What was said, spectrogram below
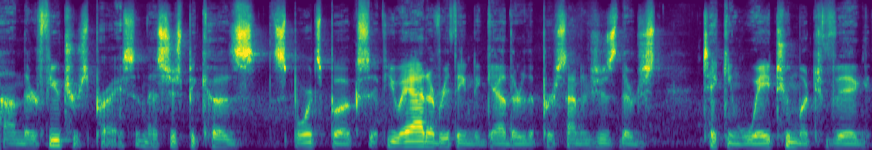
on their futures price. And that's just because sports books, if you add everything together, the percentages, they're just taking way too much vig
